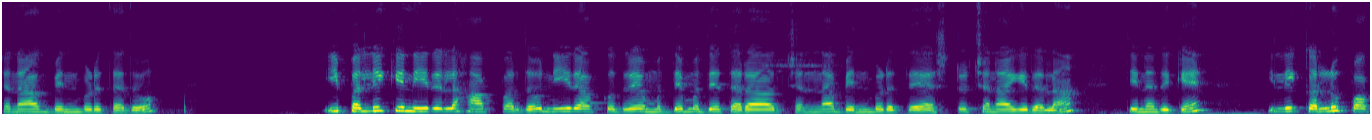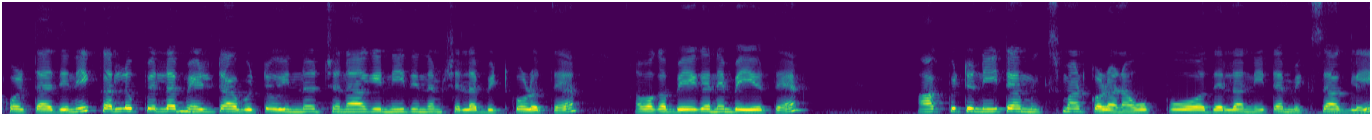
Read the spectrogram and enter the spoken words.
ಚೆನ್ನಾಗಿ ಬೆಂದ್ಬಿಡುತ್ತೆ ಅದು. ಈ ಪಲ್ಯಕ್ಕೆ ನೀರೆಲ್ಲ ಹಾಕಬಾರ್ದು. ನೀರು ಹಾಕಿದ್ರೆ ಮುದ್ದೆ ಮುದ್ದೆ ಥರ ಚೆನ್ನಾಗಿ ಬೆಂದ್ಬಿಡುತ್ತೆ. ಅಷ್ಟು ಚೆನ್ನಾಗಿರಲ್ಲ ತಿನ್ನೋದಕ್ಕೆ. ಇಲ್ಲಿ ಕಲ್ಲುಪ್ಪು ಹಾಕ್ಕೊಳ್ತಾ ಇದ್ದೀನಿ. ಕಲ್ಲುಪ್ಪೆಲ್ಲ ಮೆಲ್ಟ್ ಆಗಿಬಿಟ್ಟು ಇನ್ನೂ ಚೆನ್ನಾಗಿ ನೀರಿನ ಅಂಶ ಎಲ್ಲ ಬಿಟ್ಕೊಳ್ಳುತ್ತೆ ಆವಾಗ ಬೇಗನೆ ಬೇಯುತ್ತೆ. ಹಾಕ್ಬಿಟ್ಟು ನೀಟಾಗಿ ಮಿಕ್ಸ್ ಮಾಡ್ಕೊಳ್ಳೋಣ. ಉಪ್ಪು ಅದೆಲ್ಲ ನೀಟಾಗಿ ಮಿಕ್ಸ್ ಆಗಲಿ.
